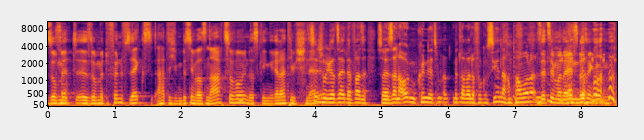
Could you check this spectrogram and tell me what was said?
So mit, äh, so mit 5, 6 hatte ich ein bisschen was nachzuholen. Das ging relativ das ist schnell. schon ganz in der Phase. So, seine Augen können jetzt mittlerweile fokussieren nach ein paar Monaten. Setz ihn mal da hin, lass ihn gucken.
